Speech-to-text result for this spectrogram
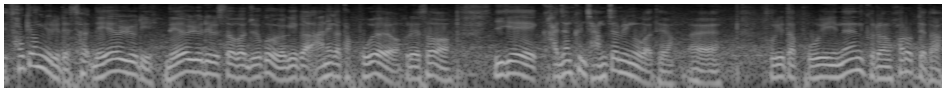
석영유리래 서- 내열유리 내열유리를 써가지고 여기가 안에가 다 보여요. 그래서 이게 가장 큰 장점인 것 같아요. 예. 불이 다 보이는 그런 화로대다.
